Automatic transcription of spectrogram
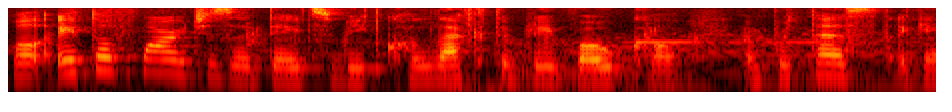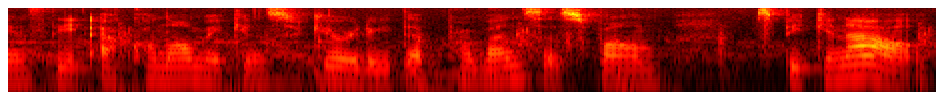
while 8th of March is a day to be collectively vocal and protest against the economic insecurity that prevents us from speaking out.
